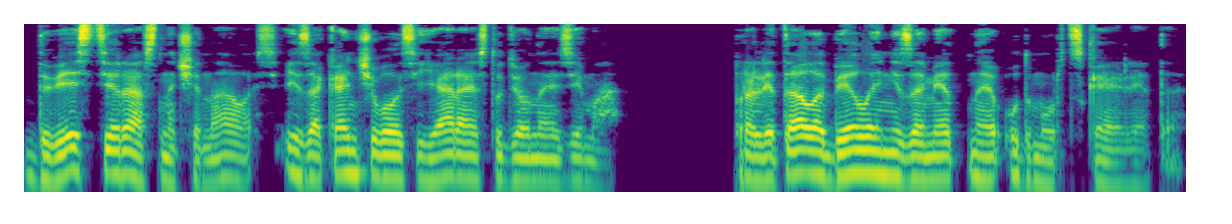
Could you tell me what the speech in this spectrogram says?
Двести раз начиналась и заканчивалась ярая студеная зима. Пролетало белое незаметное удмуртское лето.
